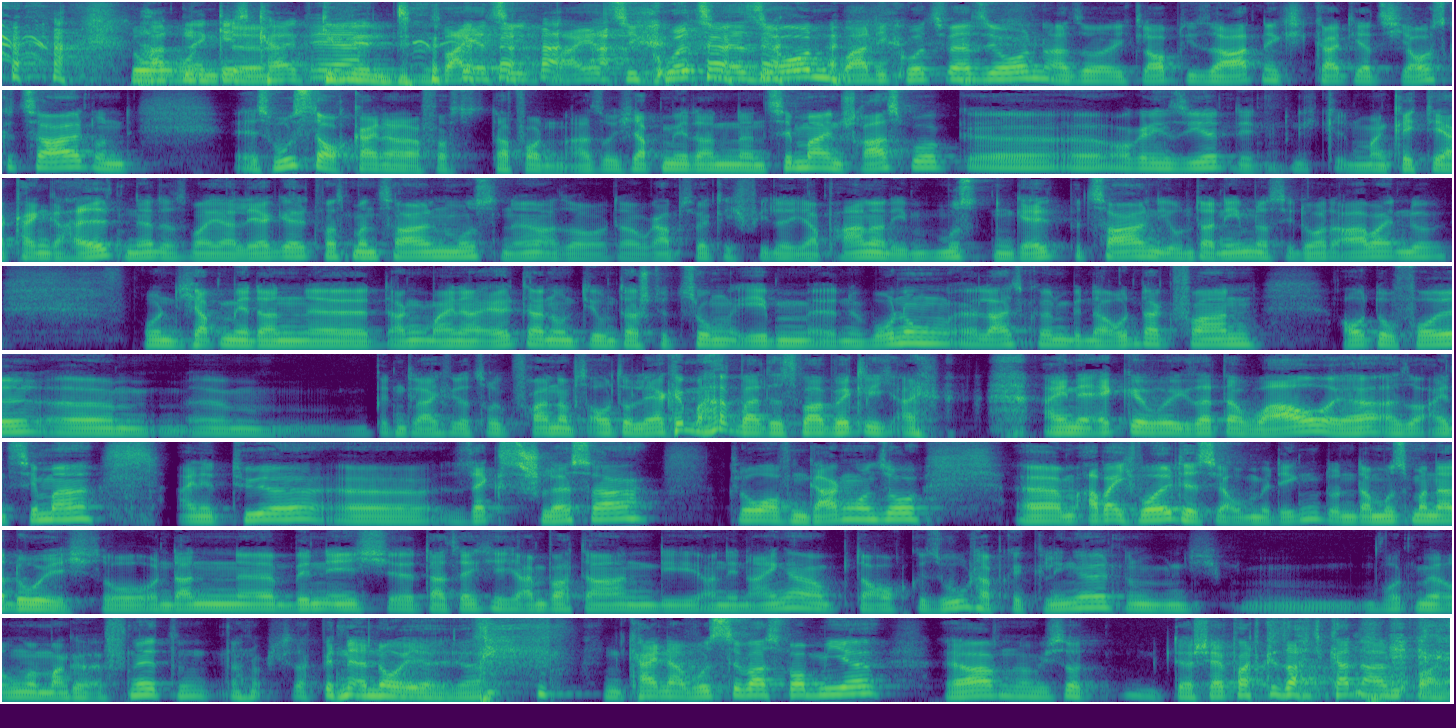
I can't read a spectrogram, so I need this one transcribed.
So, Hartnäckigkeit und, äh, gewinnt. Das war jetzt, die, war jetzt die Kurzversion, war die Kurzversion. Also ich glaube, diese Hartnäckigkeit, die hat sich ausgezahlt und es wusste auch keiner davon. Also ich habe mir dann ein Zimmer in Straßburg äh, organisiert. Man kriegte ja kein Gehalt, ne? das war ja Lehrgeld, was man zahlen muss. Ne? Also da gab es wirklich viele Japaner, die mussten Geld bezahlen, die Unternehmen, dass sie dort arbeiten dürfen. Und ich habe mir dann äh, dank meiner Eltern und die Unterstützung eben äh, eine Wohnung äh, leisten können, bin da runtergefahren, Auto voll, ähm, ähm, bin gleich wieder zurückgefahren, habe das Auto leer gemacht, weil das war wirklich ein, eine Ecke, wo ich gesagt habe, wow, ja, also ein Zimmer, eine Tür, äh, sechs Schlösser, Klo auf dem Gang und so. Ähm, aber ich wollte es ja unbedingt und da muss man da durch. So und dann äh, bin ich äh, tatsächlich einfach da an die an den Eingang, habe da auch gesucht, habe geklingelt und ich äh, wurde mir irgendwann mal geöffnet und dann habe ich gesagt, bin der Neue. Ja. und keiner wusste was von mir. Ja, dann habe ich so, der Chef hat gesagt, ich kann anfangen.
